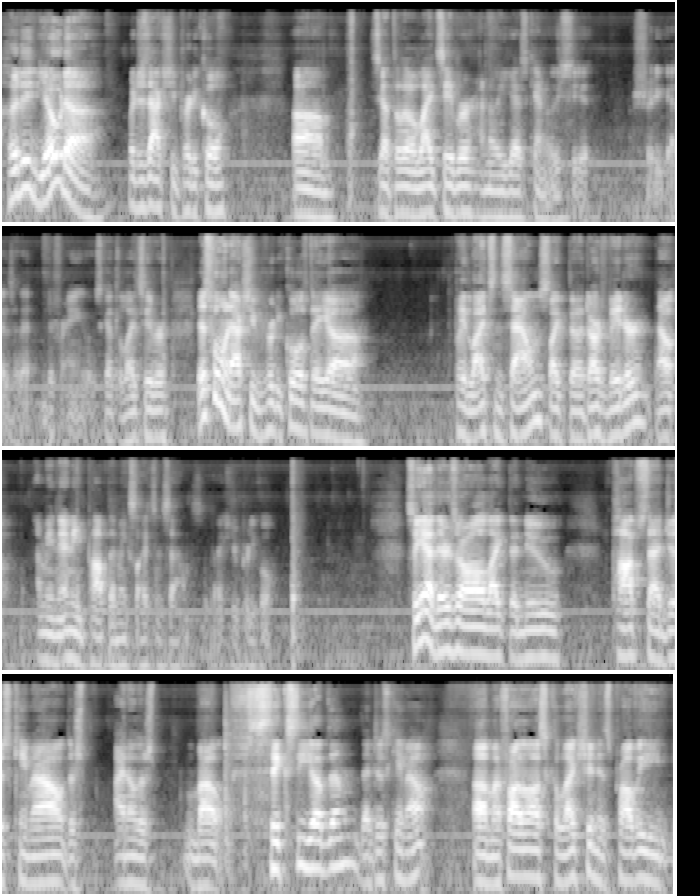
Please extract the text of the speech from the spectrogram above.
hooded Yoda, which is actually pretty cool. Um, he's got the little lightsaber. I know you guys can't really see it. I'll show you guys at a different angle. He's got the lightsaber. This one would actually be pretty cool if they uh, play lights and sounds like the Darth Vader. That I mean, any pop that makes lights and sounds is actually pretty cool. So yeah, there's all like the new pops that just came out. There's I know there's about 60 of them that just came out. Uh, my father-in-law's collection is probably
